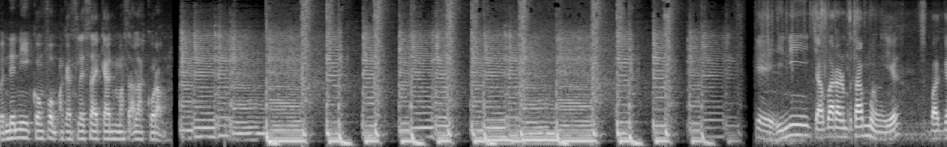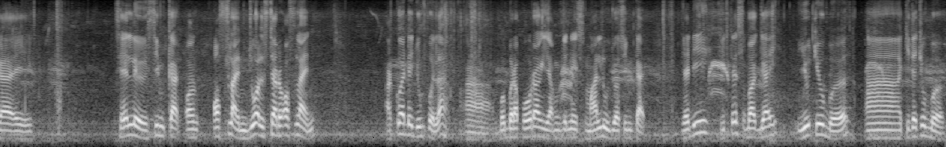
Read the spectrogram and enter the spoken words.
Benda ni confirm akan selesaikan masalah korang. Okay, ini cabaran pertama ya sebagai seller SIM card on offline, jual secara offline aku ada jumpa lah ha, beberapa orang yang jenis malu jual SIM card. Jadi kita sebagai YouTuber, ha, kita cuba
